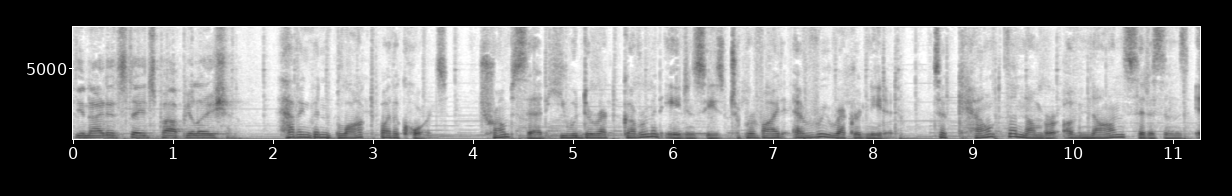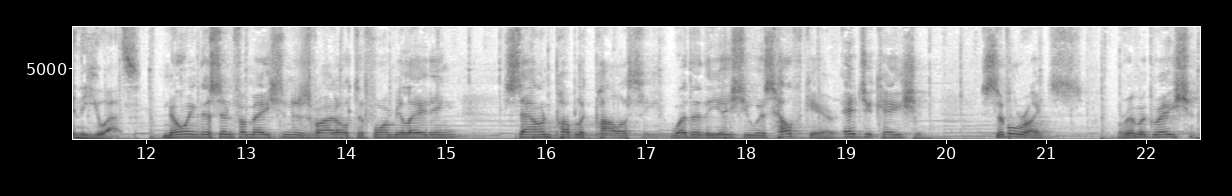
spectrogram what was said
the United States population. Having been blocked by the courts, Trump said he would direct government agencies to provide every record needed to count the number of non citizens in the U.S. Knowing this information is vital to formulating sound public policy, whether the issue is healthcare, education, civil rights, or immigration.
